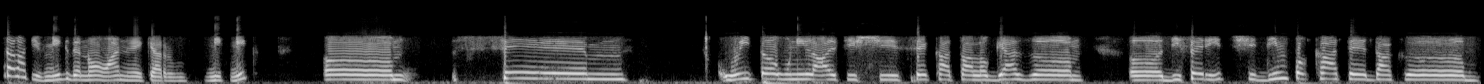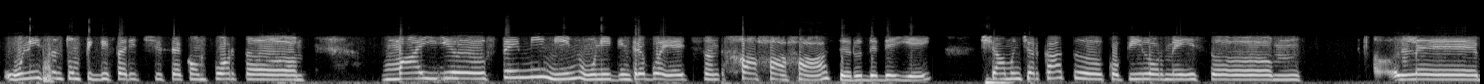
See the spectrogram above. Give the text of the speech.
relativ mic, de 9 ani, nu e chiar mic-mic, uh, se um, uită unii la alții și se cataloguează uh, diferit și, din păcate, dacă unii sunt un pic diferiți și se comportă mai uh, feminin, unii dintre băieți sunt ha-ha-ha, se râde de ei, și am încercat uh, copiilor mei să um, le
